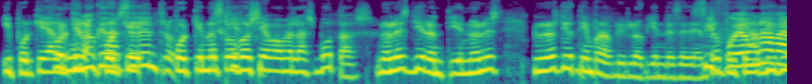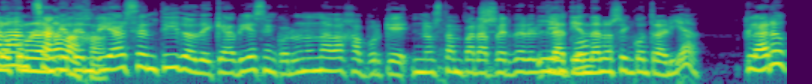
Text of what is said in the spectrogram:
¿Y por qué, ¿Por qué no quedarse dentro? por qué no Es que- todos llevaban las botas? No les dieron no les, no les dio tiempo a abrirlo bien desde dentro. si ¿Por fue una abrirlo con una avalancha que tendría el sentido de que abriesen con una navaja porque no están para perder el tiempo. La tienda no se encontraría. claro,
